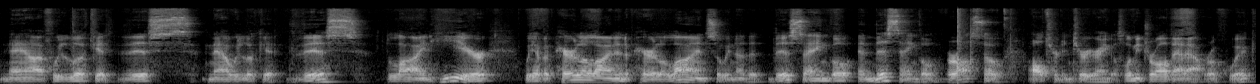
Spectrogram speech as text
Now if we look at this, now we look at this line here, we have a parallel line and a parallel line, so we know that this angle and this angle are also alternate interior angles. Let me draw that out real quick.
